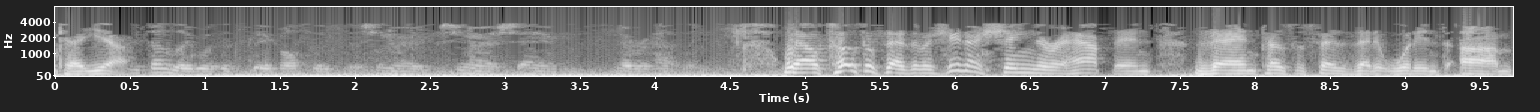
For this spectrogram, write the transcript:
Okay, yeah. It sounds like with its big also the Hashem never happened. Well, Tosa says if a Shina Shane never happened, then Tosa says that it wouldn't, um,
